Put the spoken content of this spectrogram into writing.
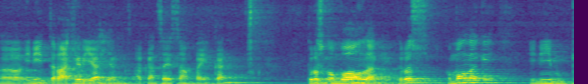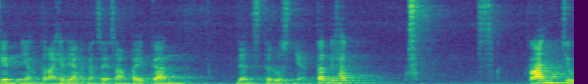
Uh, ini terakhir ya yang akan saya sampaikan. Terus ngomong lagi, terus ngomong lagi. Ini mungkin yang terakhir yang akan saya sampaikan dan seterusnya. Terlihat rancu,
